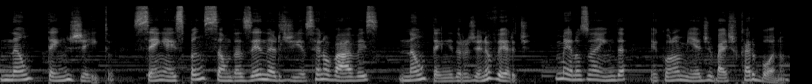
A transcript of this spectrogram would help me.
Não tem jeito. Sem a expansão das energias renováveis, não tem hidrogênio verde. Menos ainda, economia de baixo carbono.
